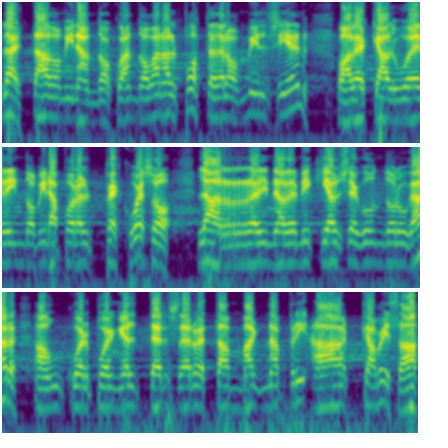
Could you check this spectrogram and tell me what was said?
la está dominando. Cuando van al poste de los 1100, Waleska Wedding domina por el pescuezo. La reina de Mickey al segundo lugar. A un cuerpo en el tercero está Magna Pri a cabeza.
